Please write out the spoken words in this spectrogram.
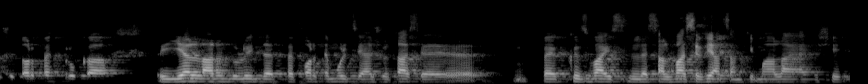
ajutor pentru că el, la rândul lui, de pe foarte mulți îi ajutase pe câțiva le salvase viața în Himalaya și uh,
